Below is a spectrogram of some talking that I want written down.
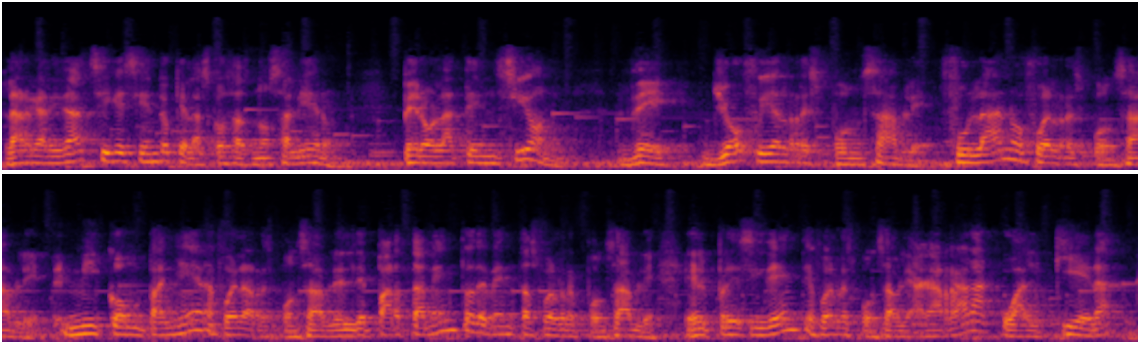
La realidad sigue siendo que las cosas no salieron, pero la tensión de yo fui el responsable, fulano fue el responsable, mi compañera fue la responsable, el departamento de ventas fue el responsable, el presidente fue el responsable. Agarrar a cualquiera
